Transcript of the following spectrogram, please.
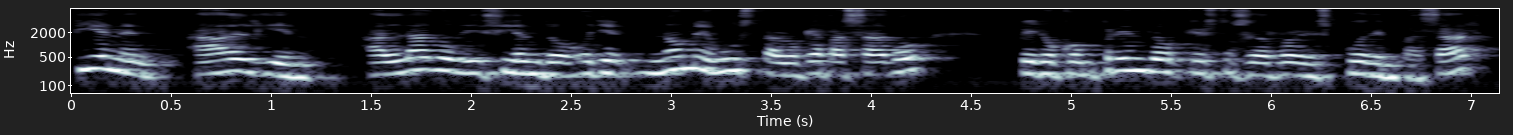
tienen a alguien al lado diciendo, oye, no me gusta lo que ha pasado, pero comprendo que estos errores pueden pasar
